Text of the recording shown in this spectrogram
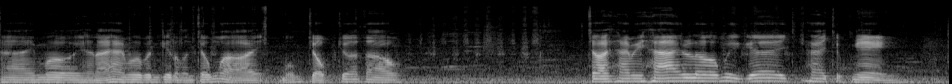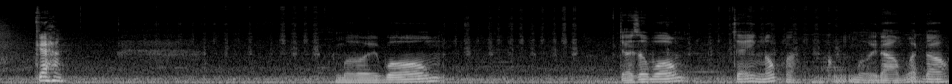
20 hồi nãy 20 bên kia là mình trúng rồi. 40 chứ ít đâu. Trời 22 luôn mới ghê. 20 ngàn. Căng. 14 Trời, số 4 Cháy nút à. Cũng 10 đồng ít đâu.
